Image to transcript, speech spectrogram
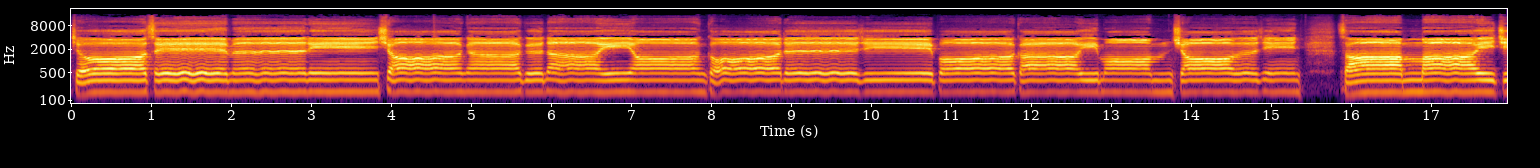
朝鮮無林小学大四コルジポ開門精進三枚知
